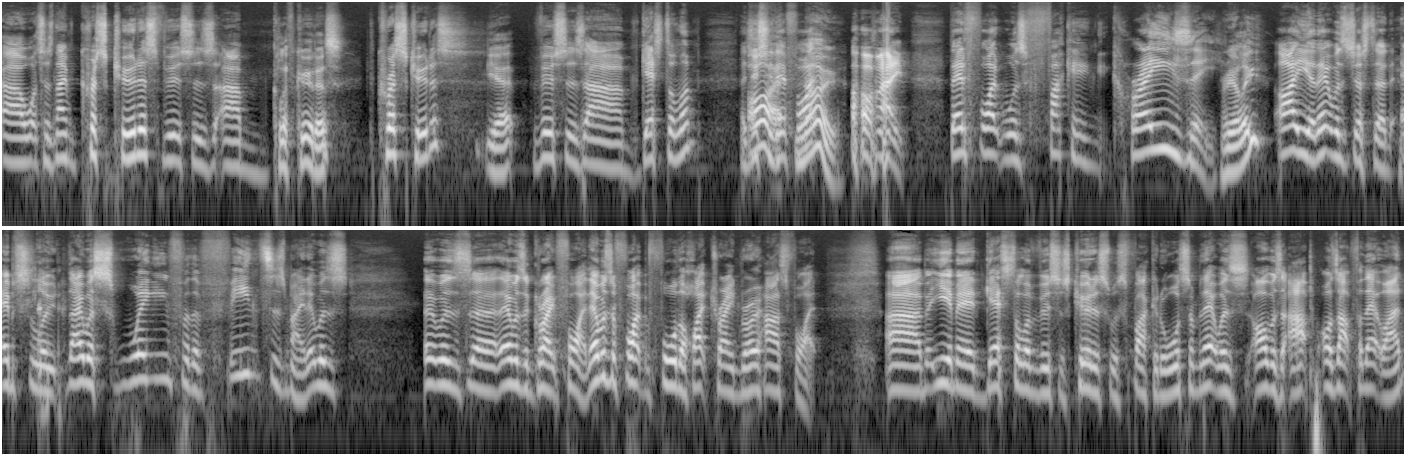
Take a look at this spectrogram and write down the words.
uh, what's his name? Chris Curtis versus um, Cliff Curtis. Chris Curtis Yeah. versus um, Gastelum. Did you Oh, see that fight? no. Oh, mate, that fight was fucking crazy. Really? Oh yeah, that was just an absolute. they were swinging for the fences, mate. It was, it was. Uh, that was a great fight. That was a fight before the hype train Rosas fight. Uh, but yeah, man, Gastelum versus Curtis was fucking awesome. That was. I was up. I was up for that one.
